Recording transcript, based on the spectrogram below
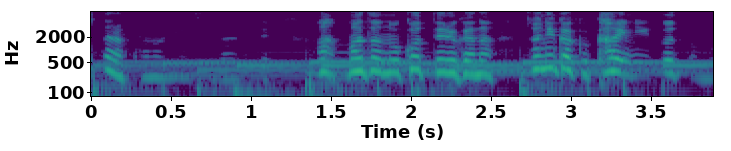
したらこのニュースがあってあまだ残ってるかな。とにかく買いに行くと思って。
